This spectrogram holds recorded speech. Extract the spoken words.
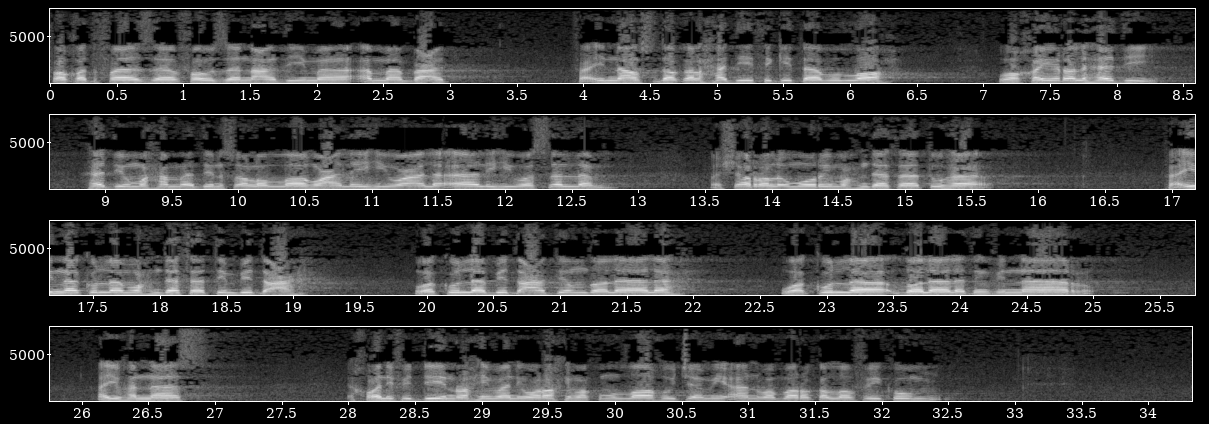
فقد فاز فوزا عظيما. أما بعد فإن أصدق الحديث كتاب الله وخير الهدي هدي محمد صلى الله عليه وعلى آله وسلم وشر الأمور محدثاتها فإن كل محدثة بدعة وكل بدعة ضلالة وكل ضلالة في النار. أيها الناس Ikhwani fi din rahimani wa rahimakumullahu jami'an wa barakallahu fikum.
